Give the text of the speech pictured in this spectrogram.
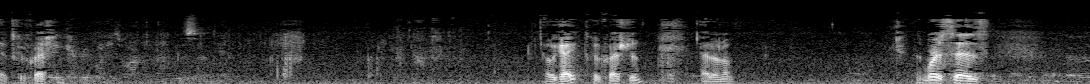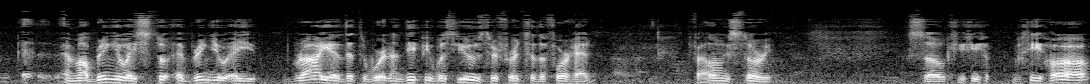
It's interesting in the Okay, it's a good question. I don't know. The word says, and I'll bring you a sto- uh, bring you a raya that the word andipi was used to refer to the forehead. Following story. So chiha,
